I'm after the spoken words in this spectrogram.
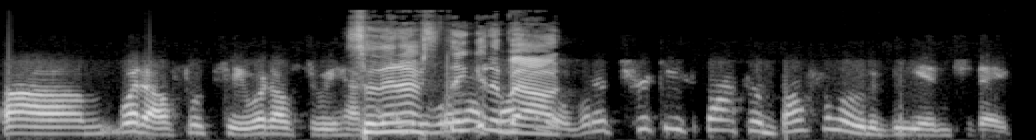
Um, what else? Let's see. What else do we have? So then I mean, was thinking Buffalo? about- what a tricky spot for Buffalo to be in today.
